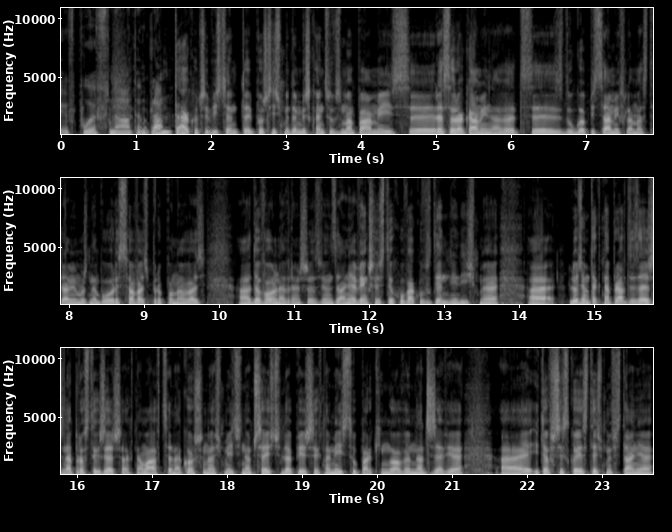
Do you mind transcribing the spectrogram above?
jakiś wpływ na ten plan? Tak, oczywiście. Tutaj poszliśmy do mieszkańców z mapami, z resorakami nawet, z długopisami, flamastrami. Można było rysować, proponować dowolne wręcz rozwiązania. Większość z tych uwag uwzględniliśmy. A, ludziom tak naprawdę zależy na prostych rzeczach. Na ławce, na koszu, na śmieci, na przejściu dla pieszych, na miejscu parkingowym, na drzewie. E, I to wszystko jesteśmy w stanie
